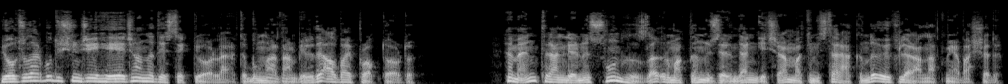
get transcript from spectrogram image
Yolcular bu düşünceyi heyecanla destekliyorlardı. Bunlardan biri de Albay Proctor'du. Hemen trenlerini son hızla ırmakların üzerinden geçiren makinistler hakkında öyküler anlatmaya başladı.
